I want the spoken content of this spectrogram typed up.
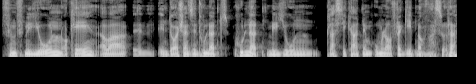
Fünf Millionen, okay, aber in Deutschland sind 100, 100 Millionen Plastikkarten im Umlauf, da geht noch was, oder?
